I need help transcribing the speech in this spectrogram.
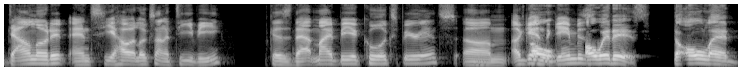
download it and see how it looks on a TV because that might be a cool experience. Um, again, oh, the game is Oh, it is. The OLED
